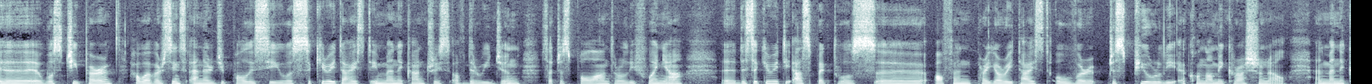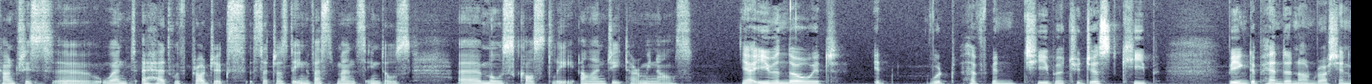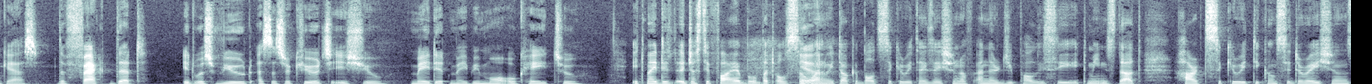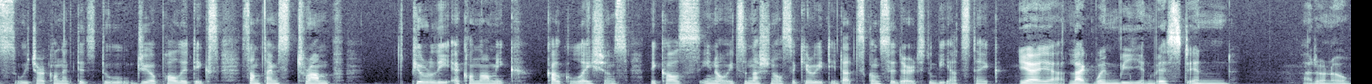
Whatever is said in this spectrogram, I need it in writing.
uh, was cheaper. However, since energy policy was securitized in many countries of the region, such as Poland or Lithuania, uh, the security aspect was uh, often prioritized over just purely economic rationale. And many countries uh, went ahead with projects such as the investments in those uh, most costly LNG terminals. Yeah, even though it it would have been cheaper to just keep being dependent on Russian gas, the fact that it was viewed as a security issue made it maybe more okay to it made it uh, justifiable, but also Yeah. when we talk about securitization of energy policy, it means that hard security considerations, which are connected to geopolitics, sometimes trump purely economic calculations because you know it's a national security that's considered to be at stake. yeah yeah like when we invest in I don't know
